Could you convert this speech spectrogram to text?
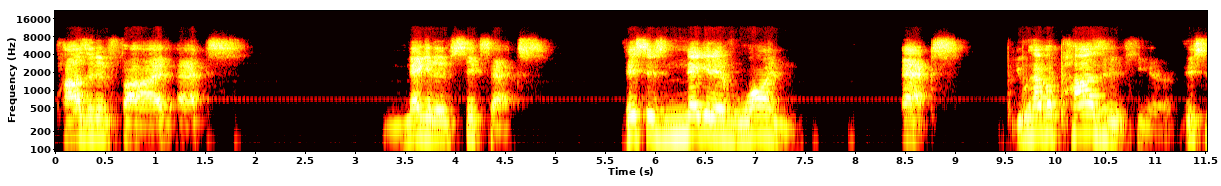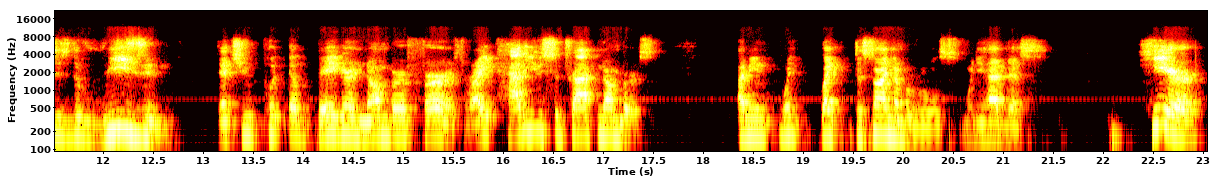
Positive 5x negative 6x. This is negative 1x. You have a positive here. This is the reason that you put the bigger number first, right? How do you subtract numbers? I mean, when like the sign number rules, when you had this, here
